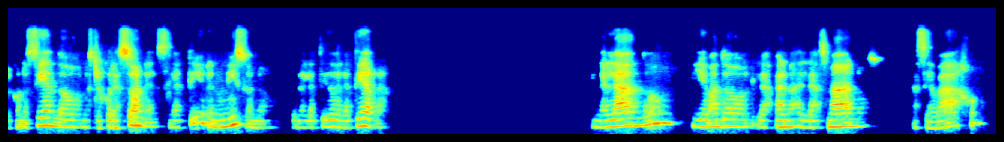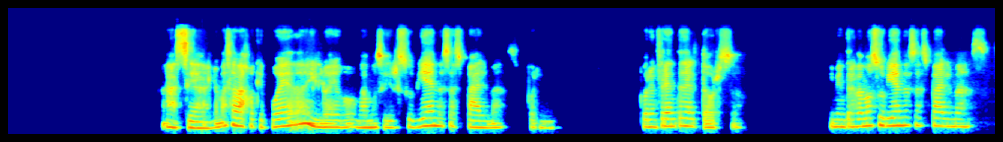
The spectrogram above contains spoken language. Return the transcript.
reconociendo nuestros corazones latir en unísono con el latido de la tierra. Inhalando y llevando las palmas de las manos hacia abajo, hacia lo más abajo que pueda y luego vamos a ir subiendo esas palmas por, por enfrente del torso. Y mientras vamos subiendo esas palmas,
